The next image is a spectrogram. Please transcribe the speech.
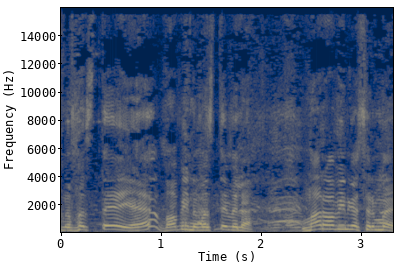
नमस्ते। है भाभी नमस्ते बेला। मारो अभी इनका सिर में।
